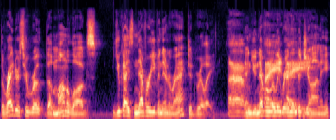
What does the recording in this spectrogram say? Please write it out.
The writers who wrote the monologues, you guys never even interacted really, and you never really Um, I- ran into I- Johnny.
